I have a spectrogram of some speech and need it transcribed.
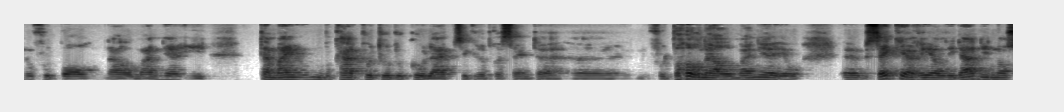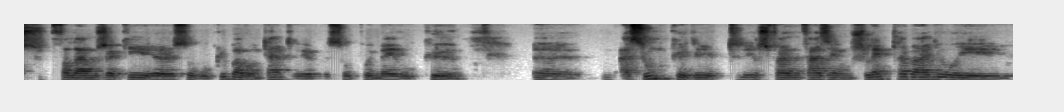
no futebol na Alemanha e também um bocado por tudo que o Leipzig representa uh, no futebol na Alemanha. Eu uh, sei que a realidade, e nós falamos aqui uh, sobre o clube à vontade, eu sou o primeiro que assumo que eles fazem um excelente trabalho e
